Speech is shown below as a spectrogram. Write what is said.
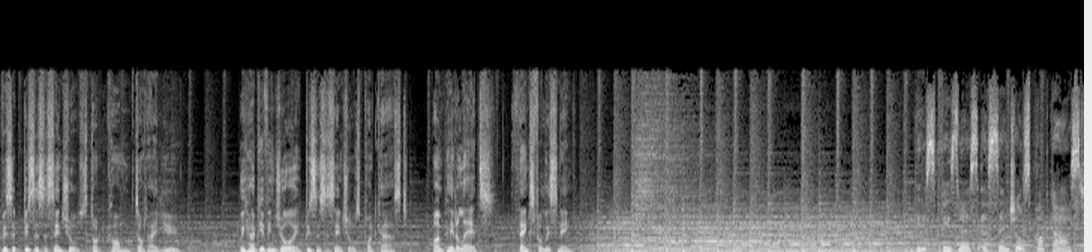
visit businessessentials.com.au. We hope you've enjoyed Business Essentials podcast. I'm Peter Letts. Thanks for listening. This Business Essentials podcast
